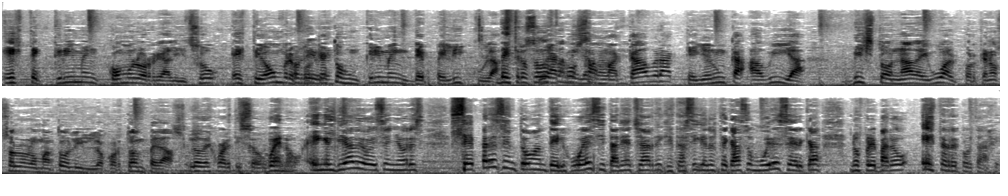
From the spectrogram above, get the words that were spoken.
este crimen, cómo lo realizó este hombre, porque esto es un crimen de película. Destrozó Una cosa macabra que yo nunca había visto nada igual, porque no solo lo mató, lo cortó en pedazos. Lo descuartizó. Bueno, en el día de hoy, señores, se presentó ante el juez y Tania Charri, que está siguiendo este caso muy de cerca, nos preparó este reportaje.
